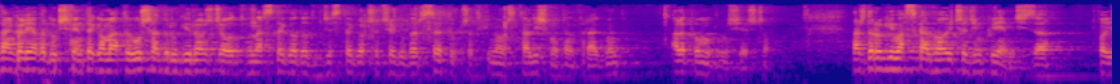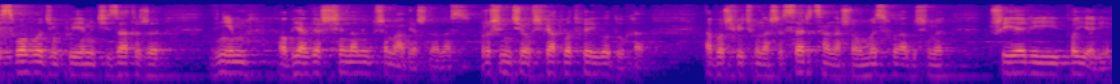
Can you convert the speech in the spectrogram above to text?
Ewangelia według świętego Mateusza, drugi rozdział od 12 do 23 wersetu. Przed chwilą czytaliśmy ten fragment, ale pomódlmy się jeszcze. Nasz drogi łaskawy Ojcze, dziękujemy Ci za Twoje słowo, dziękujemy Ci za to, że w nim objawiasz się nam i przemawiasz do nas. Prosimy Cię o światło Twojego ducha, aby oświecił nasze serca, nasze umysły, abyśmy przyjęli i pojęli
